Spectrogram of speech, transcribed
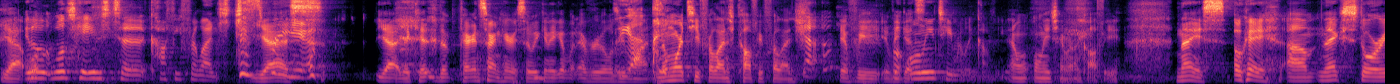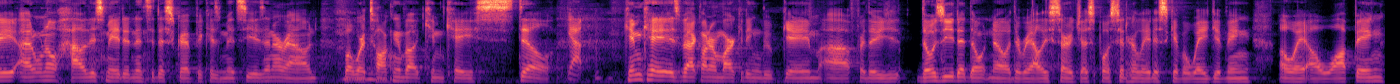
Yeah, It'll, we'll change to coffee for lunch just Yes. for you. Yeah, the kid, the parents aren't here, so we can make up whatever rules we Yeah. want. No more tea for lunch, coffee for lunch. Yeah. If we if we get only Chamberlain coffee. and only Chamberlain coffee. Nice. Okay. Um, next story. I don't know how this made it into the script because Mitzi isn't around, but we're talking about Kim K still. Yeah. Kim K is back on her marketing loop game. Uh, for those those of you that don't know, the reality star just posted her latest giveaway, giving away a whopping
